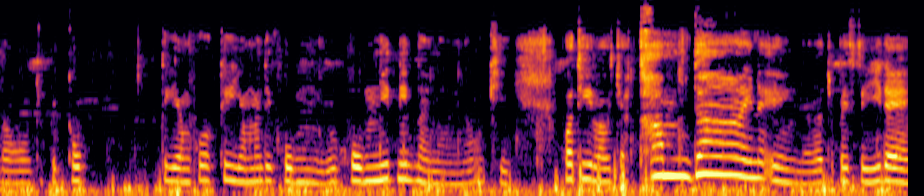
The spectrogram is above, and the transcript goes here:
เราจะไปทุบ เตรียงพวกที่ยังไม่ได้คุมหรือคุมนิดนิดๆหน่อยหน่อยๆนะโอเคเพราะที่เราจะทำได้นั่นเองเดี๋ยวเราจะไปสีแดง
